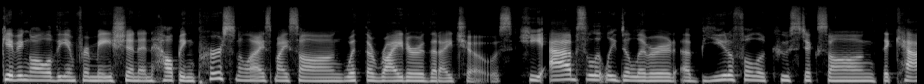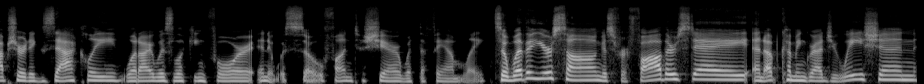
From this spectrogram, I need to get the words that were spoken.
giving all of the information and helping personalize my song with the writer that I chose. He absolutely delivered a beautiful acoustic song that captured exactly what I was looking for, and it was so fun to share with the family. So, whether your song is for Father's Day, an upcoming graduation,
